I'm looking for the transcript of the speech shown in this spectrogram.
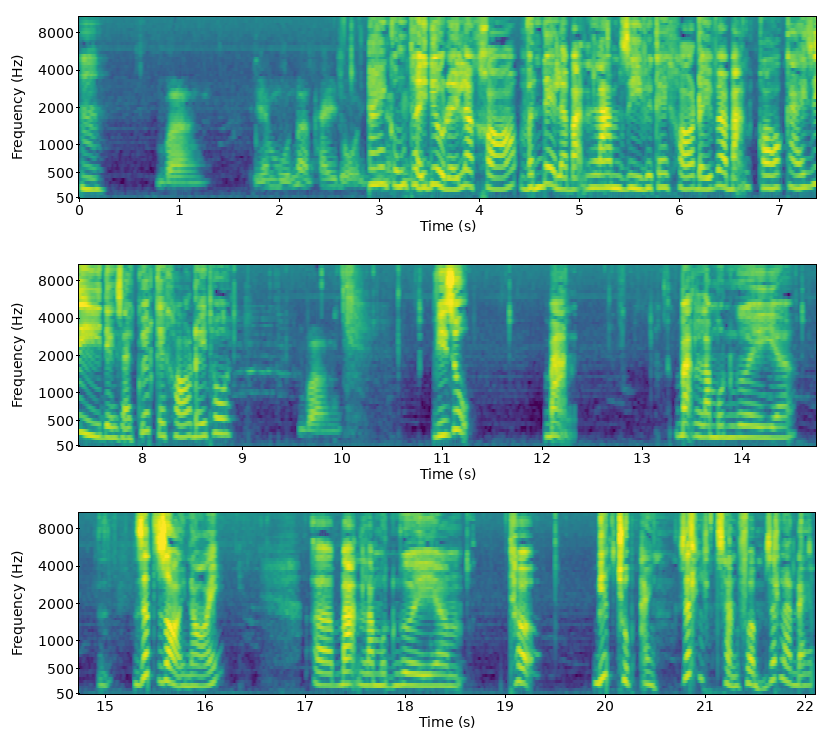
Ừ. và thì em muốn là thay đổi ai cũng cái- thấy điều đấy là khó. Vấn đề là bạn làm gì với cái khó đấy và bạn có cái gì để giải quyết cái khó đấy thôi. Vâng. Ví dụ bạn bạn là một người ờ, rất giỏi nói. Ờ, bạn là một người ờ, thợ biết chụp ảnh, rất sản phẩm rất là đẹp.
